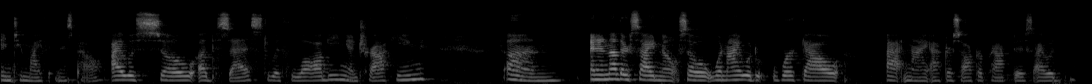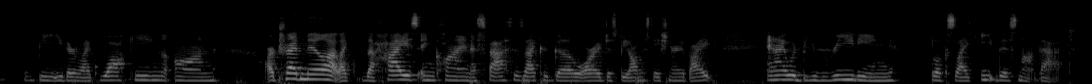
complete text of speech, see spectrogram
into MyFitnessPal. I was so obsessed with logging and tracking. Um, and another side note, so when I would work out at night after soccer practice, I would be either like walking on our treadmill at like the highest incline as fast as I could go, or I'd just be on the stationary bike, and I would be reading books like Eat This, Not That.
